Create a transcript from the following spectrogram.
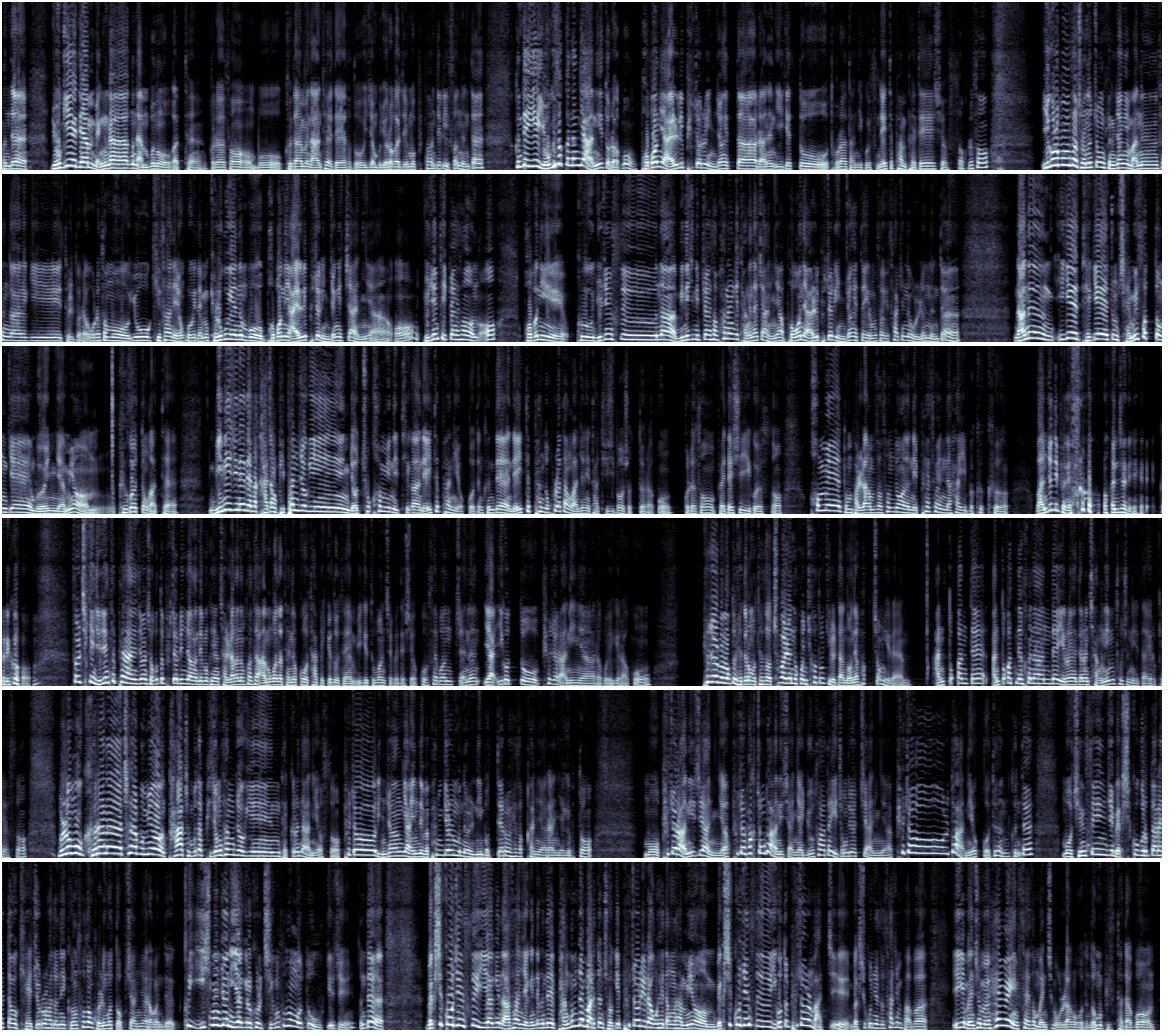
근데 여기에 대한 맥락은 안 보는 것 같아. 그래서 뭐 그 다음에 나한테에 대해서도 이제 뭐 여러 가지 뭐 비판들이 있었는데, 근데 이게 여기서 끝난 게 아니더라고. 법원이 알리 퓨저를 인정했다라는 이게 또 돌아다니고 있어. 네이트판 배대시였어. 그래서 이걸 보면서 저는 좀 굉장히 많은 생각이 들더라고. 그래서 뭐, 요 기사 내용 보게 되면, 결국에는 뭐, 법원이 아일리 퓨저를 인정했지 않냐, 어? 유진스 입장에선, 어? 법원이, 그, 유진스나 미니진 입장에서 화난 게 당연하지 않냐, 법원이 아일리 퓨저를 인정했다 이러면서 이 사진을 올렸는데, 나는 이게 되게 좀 재밌었던 게 뭐였냐면, 그거였던 것 같아. 미니진에 대해서 가장 비판적인 여초 커뮤니티가 네이트판이었거든. 근데 네이트판도 홀라당 완전히 다 뒤집어졌더라고. 그래서 배대시 이거였어. 컴에 돈 발라가면서 선동하더니 패소했네 하이브 크크. 완전히 변했어. 완전히. 그리고 솔직히 유진스 팬 아니지만 저것도 인정 안 되면 그냥 잘 나가는 컨셉 아무거나 대놓고 다 베껴도 됨. 이게 두 번째 배대시였고 세 번째는 야 이것도 표절 아니냐라고 얘기를 하고 표절 범학도 제대로 못해서 처발려놓고 혀도 길다. 너네 확정이래. 안 똑같대, 안 똑같은데 흔한데 이런 애들은 장님 수준이다. 이렇게 했어. 물론 뭐 글 하나 찾아보면 다 전부 다 비정상적인 댓글은 아니었어. 표절 인정한 게 아닌데 왜 판결문을 네 멋대로 해석하냐라는 얘기부터 뭐 표절 아니지 않냐? 표절 확정도 아니지 않냐? 유사하다 이 정도였지 않냐? 표절도 아니었거든. 근데 뭐 진스인지 멕시코 그룹 따라했다고 개조를 하더니 그건 소송 걸린 것도 없지 않냐라고 했는데 그 20년 전 이야기를 그걸 지금 소송 것도 웃기지. 근데 멕시코 진스 이야기 나서 한 얘기인데 근데 방금 전 말했던 저게 표절이라고 해당하면 멕시코 진스 이것도 표절 맞지 멕시코 진스 사진 봐봐 이게 맨 처음에 해외 인스타에서 맨 처음에 올라온 거거든 너무 비슷하다고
